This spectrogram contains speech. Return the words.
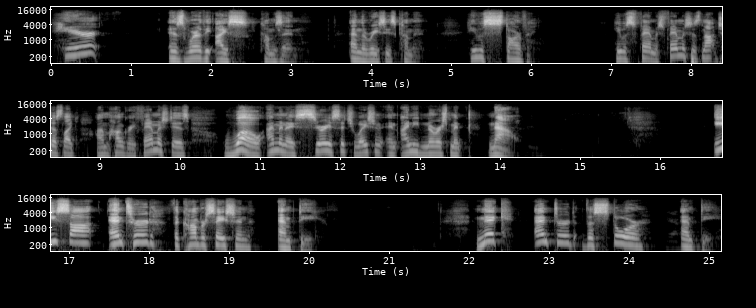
Here is where the ice comes in and the Reese's come in. He was starving. He was famished. Famished is not just like, I'm hungry. Famished is, whoa, I'm in a serious situation and I need nourishment now. Esau entered the conversation empty. Nick entered the store empty.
